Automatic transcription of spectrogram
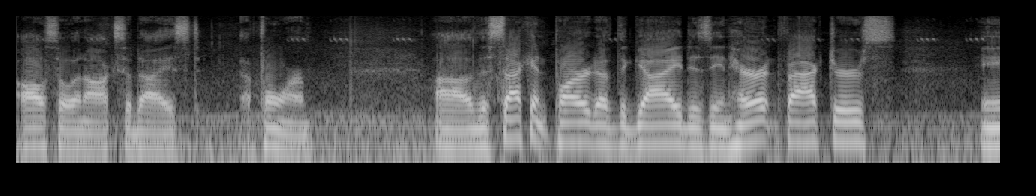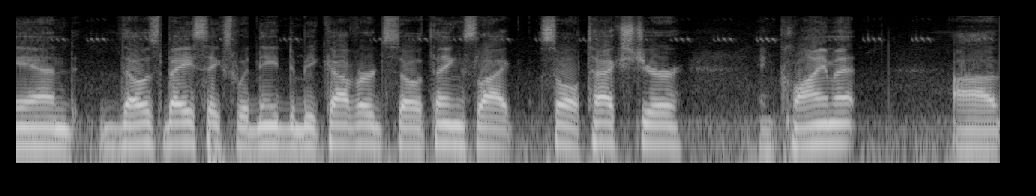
also an oxidized uh, form. Uh, the second part of the guide is the inherent factors and those basics would need to be covered. So things like soil texture and climate, uh,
